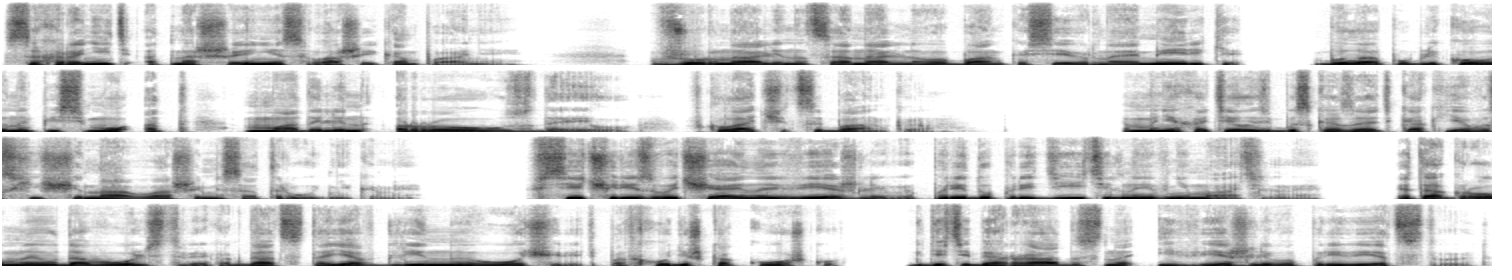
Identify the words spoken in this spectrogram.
сохранить отношения с вашей компанией. В журнале Национального банка Северной Америки было опубликовано письмо от Маделин Роуздейл, вкладчицы банка. Мне хотелось бы сказать, как я восхищена вашими сотрудниками. Все чрезвычайно вежливы, предупредительны и внимательны. Это огромное удовольствие, когда, отстояв длинную очередь, подходишь к окошку, где тебя радостно и вежливо приветствуют.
